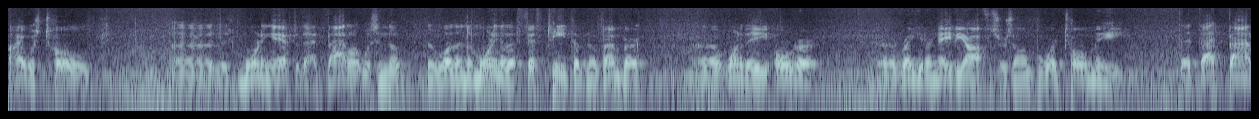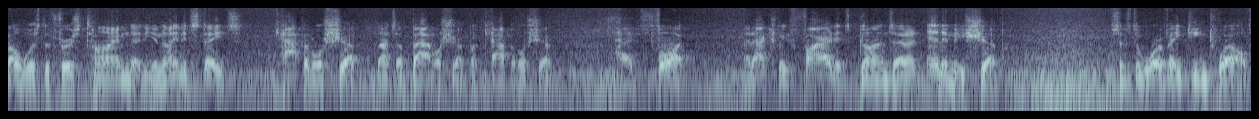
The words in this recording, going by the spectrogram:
I was told uh, the morning after that battle, it was in no, well, in the morning of the 15th of November, uh, one of the older uh, regular Navy officers on board told me that that battle was the first time that a United States capital ship, that's a battleship, a capital ship, had fought, had actually fired its guns at an enemy ship since the War of 1812.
